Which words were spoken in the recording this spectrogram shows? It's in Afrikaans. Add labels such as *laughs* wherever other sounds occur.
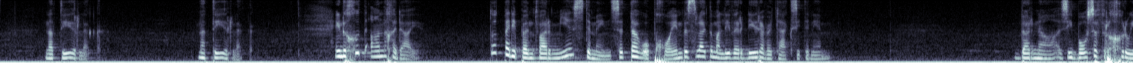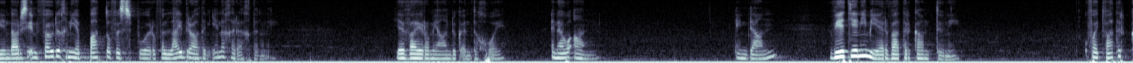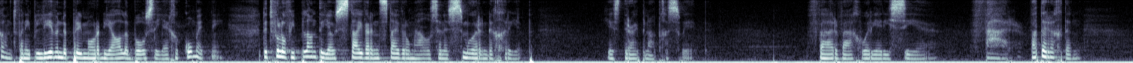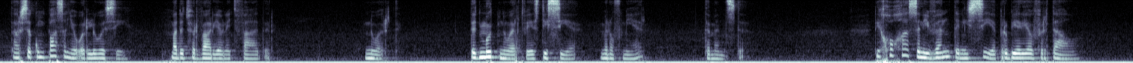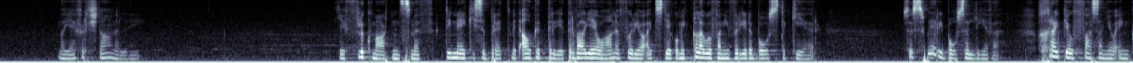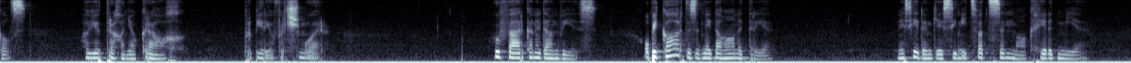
Natuurlik. Natuurlik. En goed aangedui. Tot by die punt waar meeste mense tou opgooi en besluit om 'n liewer die river taxi te neem. Daarna is die bosse vergroei en daar is eenvoudig nie 'n pad of 'n spoor of 'n leidraad in enige rigting nie. Jy weier om jou handdoek in te gooi en hou aan. En dan weet jy nie meer watter kant toe nie. Of uit watter kant van die lewende primordiale bosse jy gekom het nie. Dit voel of die plante jou stywer en stywer omhels in 'n smorende greep. Jy's druipnat gesweet. Ver weg hoor jy die see. Ver. Watter rigting? Daar's 'n kompas aan jou oorlosie, maar dit verwar jou net verder. Noord. Dit moet noord wees, die see, min of meer ten minste. Die goggas in die wind en die see probeer jou vertel. Maar jy verstaan hulle nie. Jy vloek Martin Smith, die netjie se Brit met elke tree terwyl jy jou hande voor jou uitsteek om die kloue van die wrede bos te keer. So sweer die bosse lewe. Gryp jou vas aan jou enkels. Hou jou terug aan jou kraag. Probeer jou versmoor. Hoe ver kan dit dan wees? Op die kaart is dit net 'n hanetree. Nes jy dink jy sien iets wat sin maak, gee dit mee.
